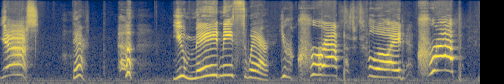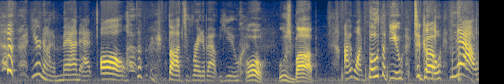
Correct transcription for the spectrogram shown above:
Yes! There. you made me swear. You're crap, Floyd. Crap! You're not a man at all. Bob's right about you. Oh, who's Bob? I want both of you to go now.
